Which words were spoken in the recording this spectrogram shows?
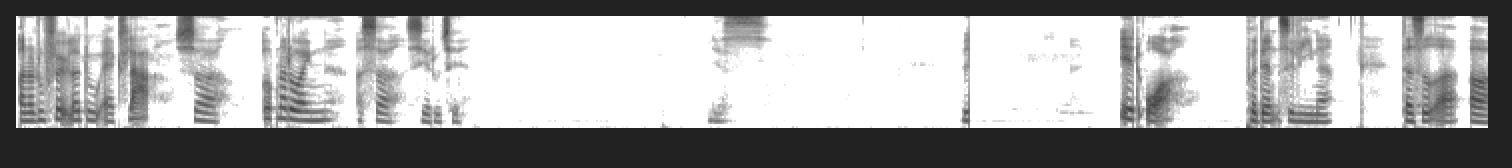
Og når du føler, at du er klar, så åbner du øjnene, og så siger du til. Yes. Et ord på den Selina, der sidder og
